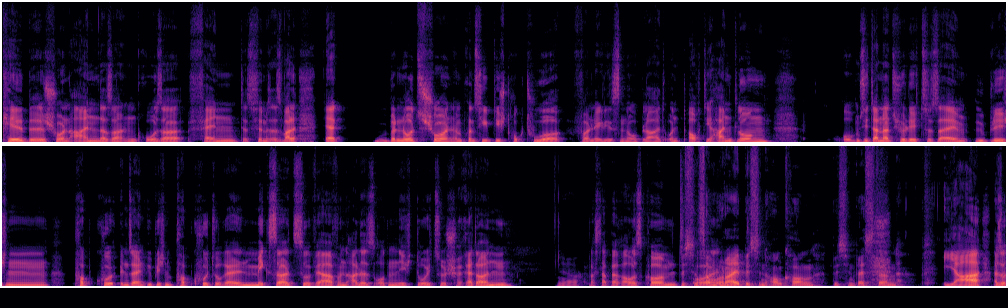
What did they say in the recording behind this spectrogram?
Kill Bill schon an, dass er ein großer Fan des Films ist, weil er benutzt schon im Prinzip die Struktur von Lady Snowblood und auch die Handlung, um sie dann natürlich zu seinem üblichen Popku in seinen üblichen popkulturellen Mixer zu werfen und alles ordentlich durchzuschreddern, Ja. was dabei rauskommt. Bisschen Und- Samurai, bisschen Hongkong, bisschen Western. Ja, also,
